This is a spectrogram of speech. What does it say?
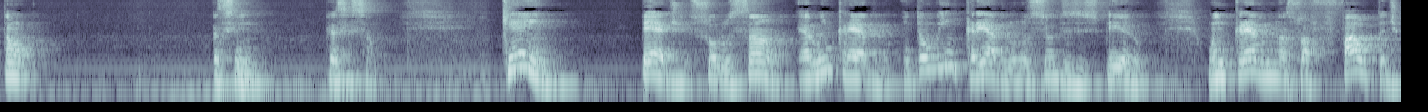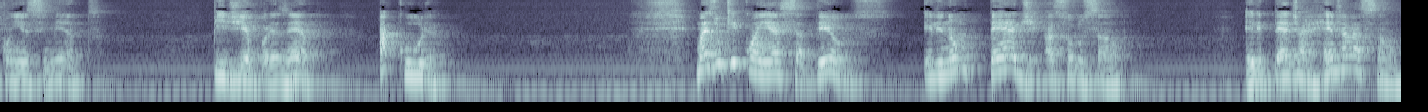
Então, assim, presta atenção. Quem pede solução era o incrédulo. Então, o incrédulo, no seu desespero, o incrédulo, na sua falta de conhecimento, pedia, por exemplo, a cura. Mas o que conhece a Deus, ele não pede a solução, ele pede a revelação.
